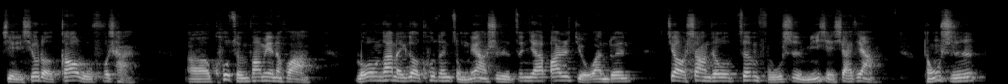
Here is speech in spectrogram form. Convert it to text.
检修的高炉复产。呃，库存方面的话，螺纹钢的一个库存总量是增加八十九万吨，较上周增幅是明显下降，同时。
